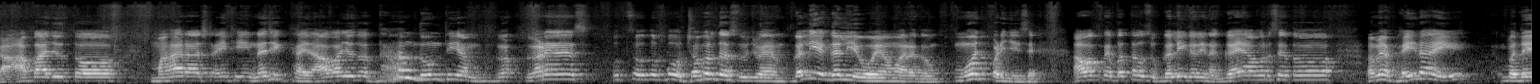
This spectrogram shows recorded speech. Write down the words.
આ બાજુ તો મહારાષ્ટ્ર અહીંથી નજીક થાય આ બાજુ તો ધામધૂમથી આમ ગણેશ ઉત્સવ તો બહુ જબરદસ્ત ઉજવાય એમ. ગલીએ ગલીએ હોય અમારે તો. મોજ પડી જશે આ વખતે બતાવશું, ગલી ગલીના. ગયા વર્ષે તો અમે ફેરાઈ બધે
